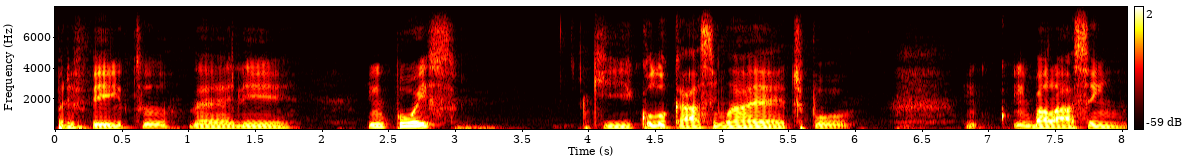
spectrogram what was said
prefeito, né, ele impôs que colocassem lá, é, tipo, embalassem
